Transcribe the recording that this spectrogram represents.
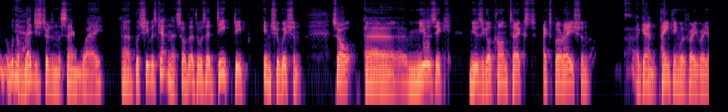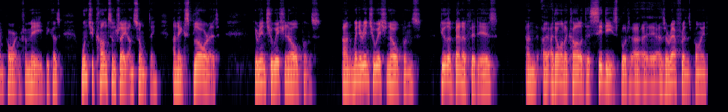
it wouldn't have registered in the same way, uh, but she was getting it. So there was a deep, deep intuition. So uh, music, musical context, exploration. Again, painting was very, very important for me because once you concentrate on something and explore it, your intuition opens. And when your intuition opens, the other benefit is, and I, I don't want to call it the siddhis, but uh, as a reference point,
